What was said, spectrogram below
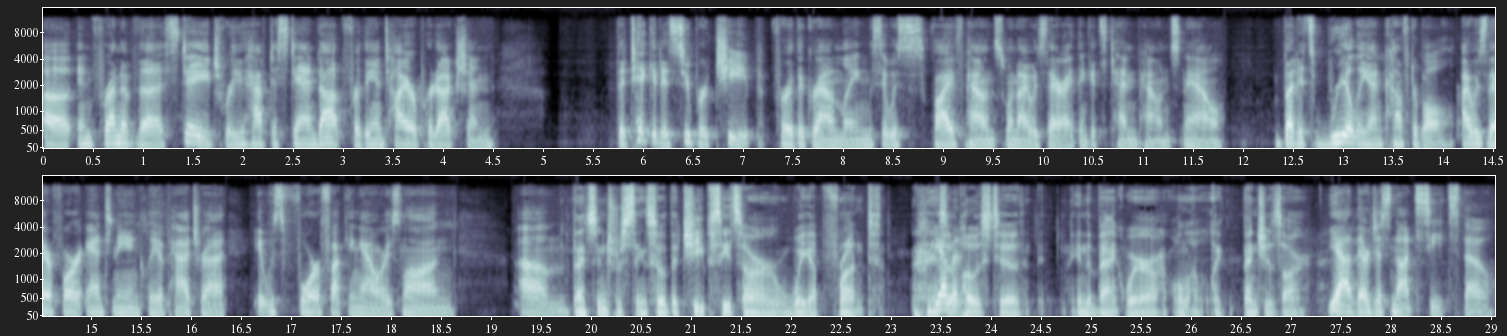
uh, in front of the stage where you have to stand up for the entire production the ticket is super cheap for the groundlings. It was five pounds when I was there. I think it's 10 pounds now, but it's really uncomfortable. I was there for Antony and Cleopatra. It was four fucking hours long. Um, That's interesting. So the cheap seats are way up front as yeah, opposed to in the back where all the like benches are. Yeah, they're just not seats though.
